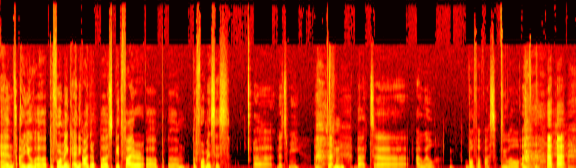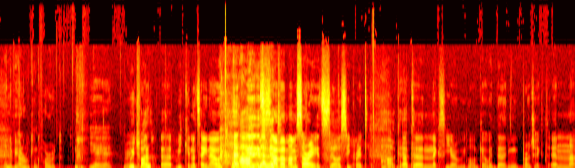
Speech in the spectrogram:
And are you uh, performing any other uh, Spitfire uh, p- um, performances? Uh, not me, but uh, I will both of us, we will. and we are looking forward. yeah, yeah. really. Which one? But, uh, we cannot say now. Ah, It's- damn it. I'm, I'm, I'm sorry, it's still a secret. Ah, okay. but okay. uh, next year we will go with the new project, and uh,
